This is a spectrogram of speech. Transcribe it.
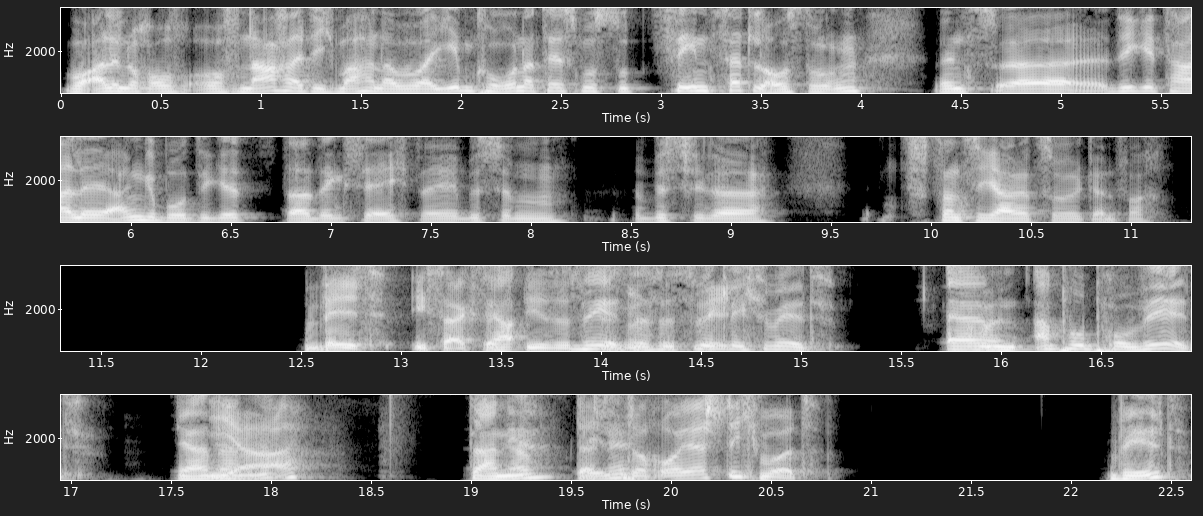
wo alle noch auf, auf nachhaltig machen, aber bei jedem Corona-Test musst du zehn Zettel ausdrucken. Wenn es äh, digitale Angebote gibt, da denkst du echt, ey, bist, bist wieder 20 Jahre zurück einfach. Wild. Ich sag's ja, euch, dieses wild, Business das ist, ist wirklich wild. Ähm, apropos wild. Ja, Daniel? Ja. Daniel? Ja, das ist doch euer Stichwort. Wild?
